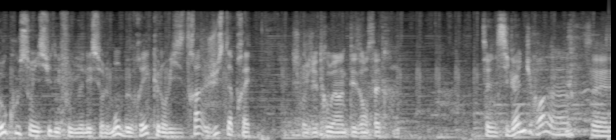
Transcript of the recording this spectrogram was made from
beaucoup sont issus des fouilles menées sur le mont Beuvray que l'on visitera juste après. Je crois que j'ai trouvé un de tes ancêtres. C'est une cigogne, tu crois euh, C'est-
